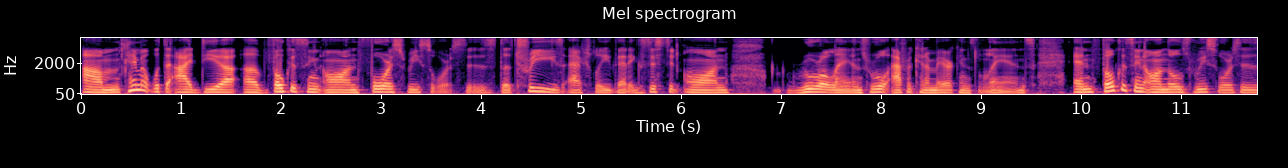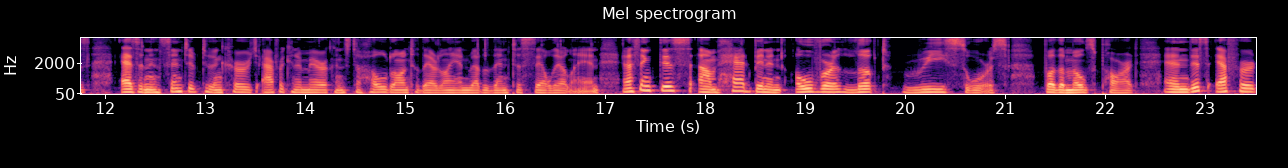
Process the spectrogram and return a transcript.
um, came up with the idea of focusing on forest resources, the trees actually that existed on rural lands, rural African American lands, and focusing on those resources as an incentive to encourage African Americans to hold on to their land rather than to sell their land. And I think this um, had been an overlooked resource for the most part. And this effort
